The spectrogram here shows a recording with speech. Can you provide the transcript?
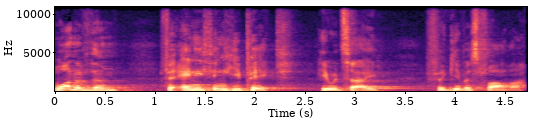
One of them, for anything he picked, he would say, Forgive us, Father.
